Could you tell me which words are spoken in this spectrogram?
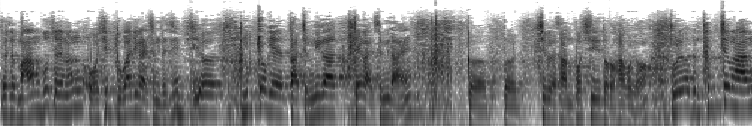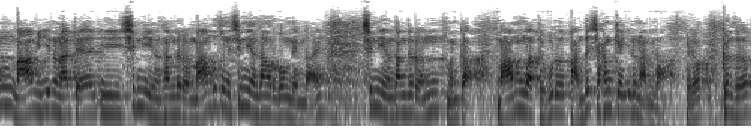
그래서 마음 부수에는 52가지가 있습니다. 6쪽에 다 정리가 되어 있습니다. 그, 그 집에 가서 한번 보시도록 하고요. 우리 어떤 특정한 마음이 일어날 때 이 심리 현상들은 마음 부수는 심리 현상으로 보면 됩니다. 심리 현상들은 뭔가 마음과 더불어 반드시 함께 일어납니다. 그죠? 그래서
